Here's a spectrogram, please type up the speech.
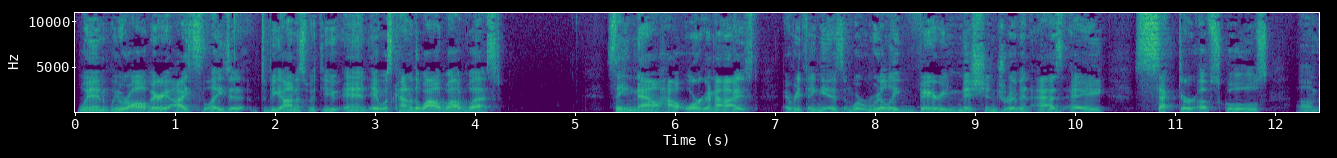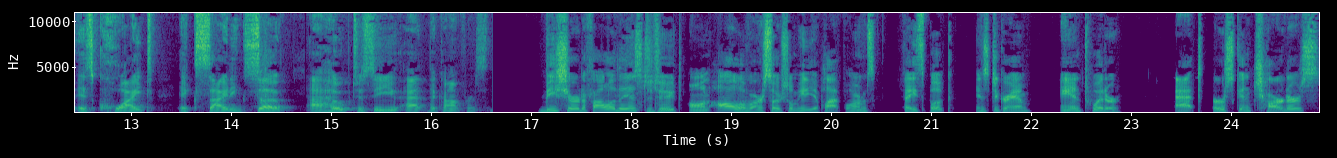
when we were all very isolated, to be honest with you, and it was kind of the wild, wild west. Seeing now how organized everything is, and we're really very mission driven as a sector of schools, um, is quite exciting. So I hope to see you at the conference. Be sure to follow the Institute on all of our social media platforms Facebook, Instagram, and Twitter. At Erskine Charters,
